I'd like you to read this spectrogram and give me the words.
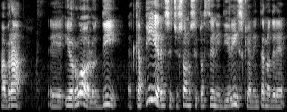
avrà eh, il ruolo di capire se ci sono situazioni di rischio all'interno delle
